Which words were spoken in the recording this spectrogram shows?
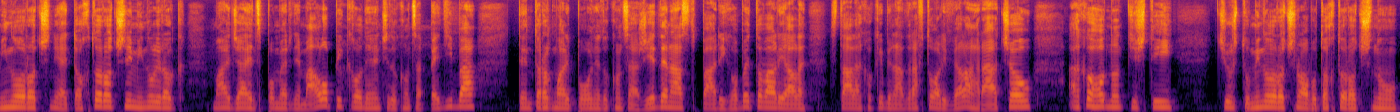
Minuloročný aj tohtoročný, minulý rok mali Giants pomerne málo pikov, neviem či dokonca 5 iba, tento rok mali pôvodne dokonca až 11, pár ich obetovali, ale stále ako keby nadraftovali veľa hráčov. Ako hodnotíš ty, či už tú minuloročnú alebo tohtoročnú uh,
